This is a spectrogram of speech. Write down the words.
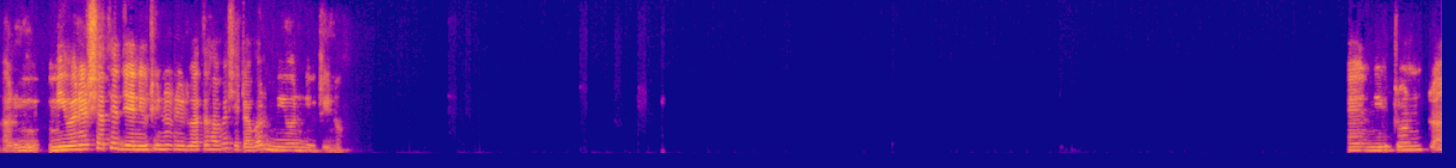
আর মিউনের সাথে যে নিউট্রিনো নির্গত হবে সেটা আবার মিউন নিউট্রিনো নিউট্রনটা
